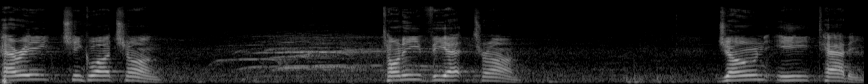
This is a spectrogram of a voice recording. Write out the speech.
Perry Chinqua Chung, Tony Viet Tran, Joan E. Taddy,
